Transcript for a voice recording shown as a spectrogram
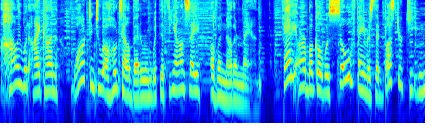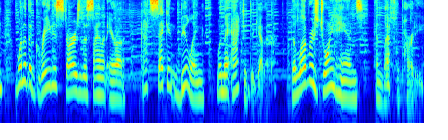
A Hollywood icon walked into a hotel bedroom with the fiance of another man. Fatty Arbuckle was so famous that Buster Keaton, one of the greatest stars of the silent era, got second billing when they acted together. The lovers joined hands and left the party.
